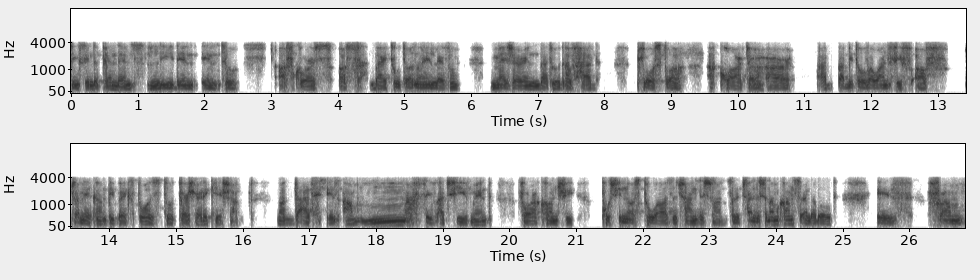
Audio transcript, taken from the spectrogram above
since independence, leading into, of course, us by 2011 measuring that would have had close to a, a quarter or a, a, bit over one fifth of Jamaican people exposed to tertiary education. Now that is a massive achievement for our country pushing us towards the transition. So the transition I'm concerned about is from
